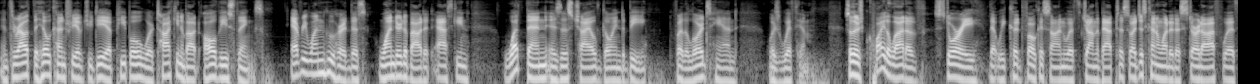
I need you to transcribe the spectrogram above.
and throughout the hill country of Judea, people were talking about all these things. Everyone who heard this wondered about it, asking, What then is this child going to be? for the Lord's hand was with him. So there's quite a lot of story that we could focus on with John the Baptist. So I just kind of wanted to start off with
